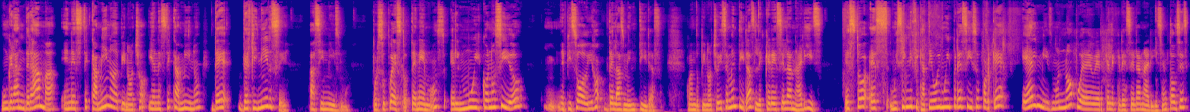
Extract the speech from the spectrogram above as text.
un gran drama en este camino de Pinocho y en este camino de definirse a sí mismo. Por supuesto, tenemos el muy conocido episodio de las mentiras. Cuando Pinocho dice mentiras, le crece la nariz. Esto es muy significativo y muy preciso porque él mismo no puede ver que le crece la nariz. Entonces,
